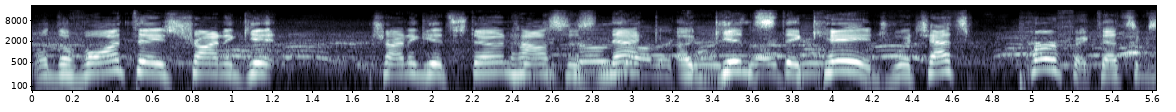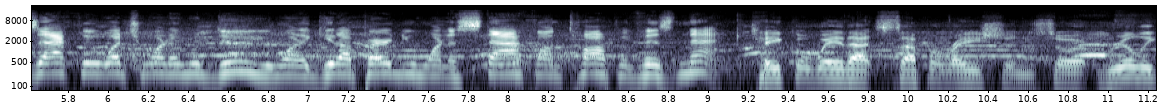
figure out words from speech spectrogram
Well, Devonte's trying to get trying to get Stonehouse's neck out of the cage, against the cage, which that's perfect. That's exactly what you want to do. You want to get up there and you want to stack on top of his neck. take away that separation so it really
